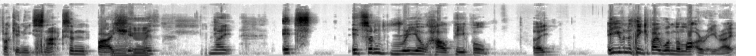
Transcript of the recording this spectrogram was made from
fucking eat snacks and buy shit Mhm. with? I'm like, it's it's unreal how people like. Even to think if I won the lottery, right,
